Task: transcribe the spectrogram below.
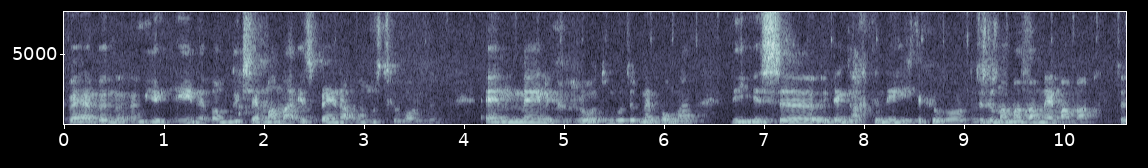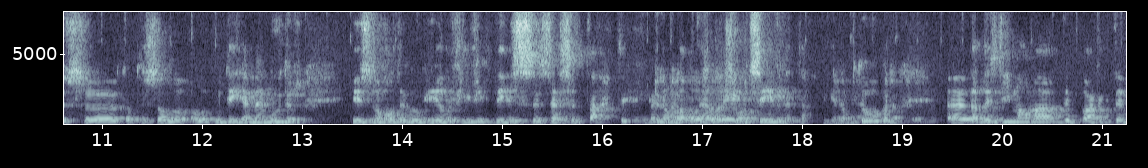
wij hebben goede genen, want Luc zijn mama is bijna 100 geworden. En mijn grootmoeder, mijn bomma, die is, uh, ik denk, 98 geworden. Dus de mama van mijn mama. Dus uh, dat is al, al een goed ding. En mijn moeder is nog altijd ook heel vivig. Die is 86. Ik ben aan dat tellen. Ze wordt 87 in ja, oktober. Uh, dat is die mama waar ik het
